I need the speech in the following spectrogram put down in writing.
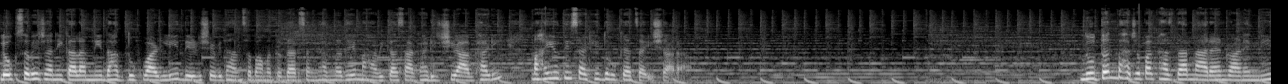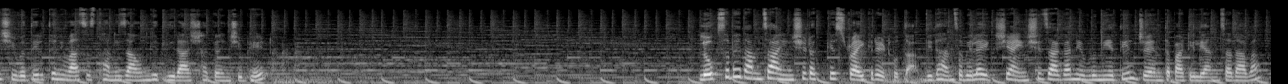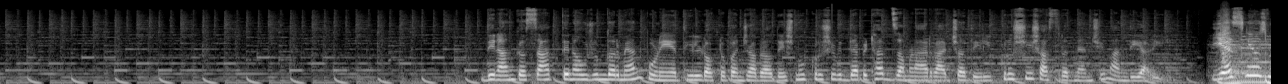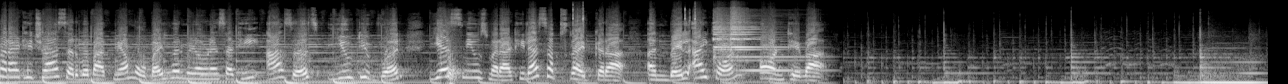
लोकसभेच्या निकालांनी धाकधूक वाढली. दीडशे विधानसभा मतदारसंघांमध्ये महाविकास आघाडीची आघाडी महायुतीसाठी धोक्याचा इशारा. नूतन भाजपा खासदार नारायण राणेंनी शिवतीर्थ निवासस्थानी जाऊन घेतली राज ठाकरेंची भेट. लोकसभेत आमचा ऐंशी टक्के स्ट्राईक रेट होता. विधानसभेला एकशे ऐंशी जागा निवडून येतील जयंत पाटील यांचा दावा. दिनांक सात ते नऊ जून दरम्यान पुणे येथील डॉक्टर पंजाबराव देशमुख कृषी विद्यापीठात जमणार राज्यातील कृषी शास्त्रज्ञांची मांदियाळी येस न्यूज मराठीच्या सर्व बातम्या मोबाईलवर मिळवण्यासाठी आजच यूट्यूबवर येस न्यूज मराठीला सबस्क्राईब करा. अनबेल आयकॉन ऑन ठेवा.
